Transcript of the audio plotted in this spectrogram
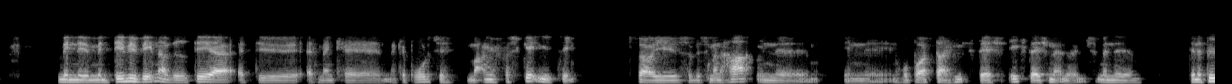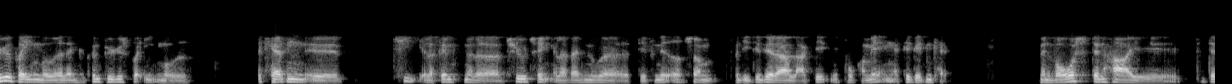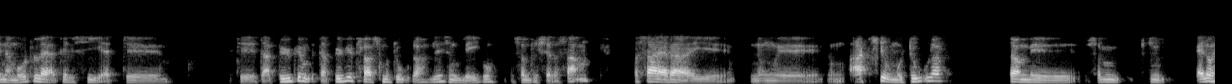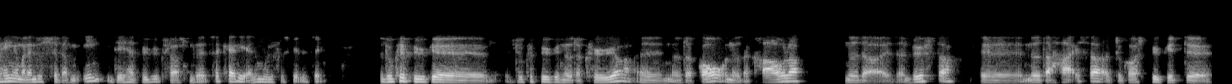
Men, øh, men det vi vinder ved, det er, at, øh, at man, kan, man kan bruge det til mange forskellige ting. Så, øh, så hvis man har en, øh, en, øh, en robot, der er helt stas, ikke stationær men øh, den er bygget på en måde, eller den kan kun bygges på en måde, så kan den øh, 10 eller 15 eller 20 ting, eller hvad det nu er defineret som, fordi det er det, der er lagt ind i programmeringen, at det er det, den kan. Men vores, den, har, øh, den er modulær, det vil sige, at øh, det, øh, der, er bygge, der er byggeklodsmoduler, ligesom Lego, som du sætter sammen, og så er der øh, nogle, øh, nogle aktive moduler, som, øh, som, som alt afhængig af, hvordan du sætter dem ind i det her byggeklodsmodel, så kan de alle mulige forskellige ting. Så du kan bygge, du kan bygge noget, der kører, øh, noget, der går, noget, der kravler, noget, der, der løfter, øh, noget, der hejser, og du kan også bygge et øh,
